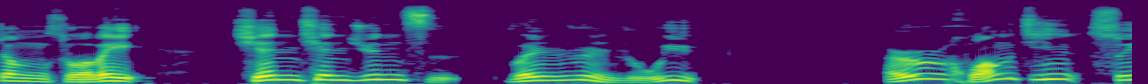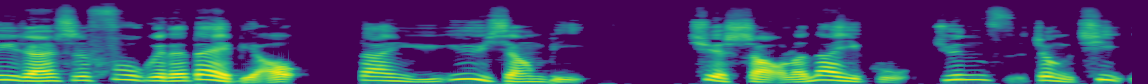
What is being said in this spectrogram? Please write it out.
正所谓“谦谦君子，温润如玉”。而黄金虽然是富贵的代表，但与玉相比，却少了那一股君子正气。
